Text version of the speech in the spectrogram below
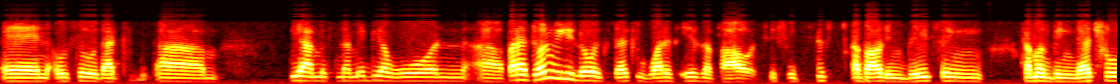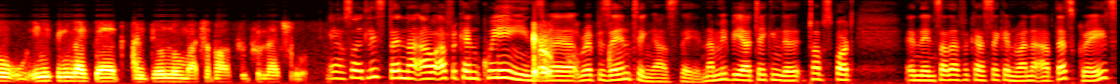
and also that, um, yeah, Miss Namibia won, uh, but I don't really know exactly what it is about. If it's just about embracing someone being natural or anything like that. I don't know much about supernatural. Yeah, so at least then our African queens were representing us there. Namibia taking the top spot, and then South Africa second runner up. That's great.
